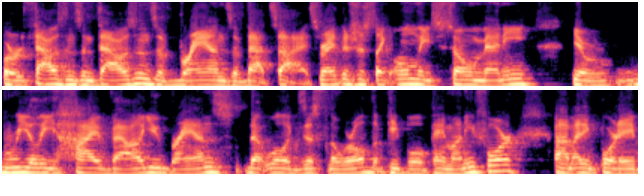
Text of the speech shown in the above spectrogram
or thousands and thousands of brands of that size, right? There's just like only so many, you know, really high value brands that will exist in the world that people will pay money for. Um, I think Bored Ape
